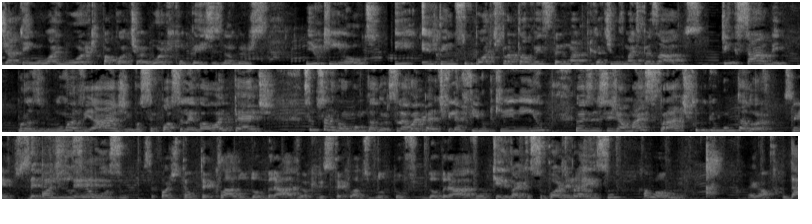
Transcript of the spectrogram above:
já tem o iWork, pacote iWork com Pages, Numbers e o Keynote, e ele tem um suporte para talvez ter aplicativos mais pesados. Quem sabe, por exemplo, numa viagem você possa levar o iPad. Você não precisa levar um computador, você leva o iPad, que ele é fino, pequenininho, talvez ele seja mais prático do que um computador. Sim, você Depende do ter, seu uso. Você pode ter um teclado dobrável, aqueles teclados Bluetooth dobrável. Que ele vai ter suporte para isso. Acabou. Legal. Da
